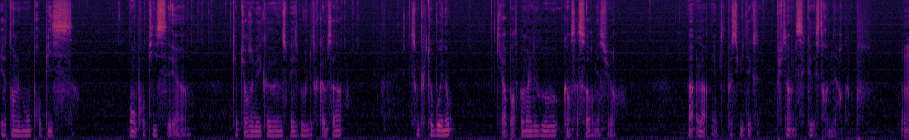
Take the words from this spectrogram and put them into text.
et attendre le moment propice. Bon, propice, c'est euh, Capture the Bacon, Spaceball, des trucs comme ça. Ils sont plutôt bueno, qui rapportent pas mal de go quand ça sort, bien sûr. Ah, là, il y a peut-être possibilité que... Putain, mais c'est que des Stroner, quoi. Mm.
